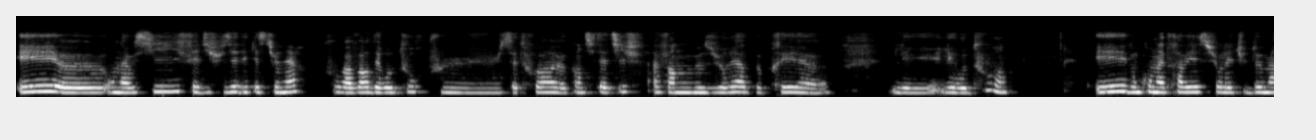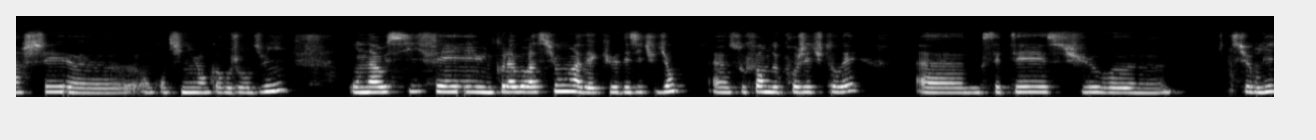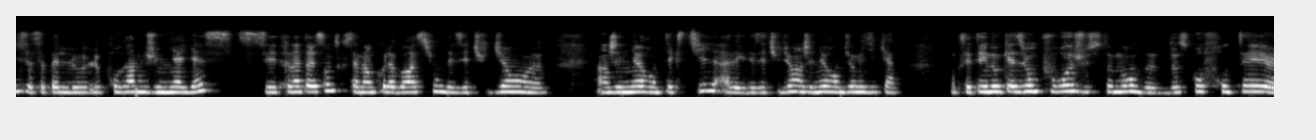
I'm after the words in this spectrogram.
Et euh, on a aussi fait diffuser des questionnaires pour avoir des retours plus, cette fois, euh, quantitatifs, afin de mesurer à peu près les, retours. Et donc, on a travaillé sur l'étude de marché, on continue encore aujourd'hui. On a aussi fait une collaboration avec des étudiants sous forme de projets tutorés euh, donc c'était sur euh, sur l'île, ça s'appelle le, programme Junia Yes. C'est très intéressant parce que ça met en collaboration des étudiants euh, ingénieurs en textile avec des étudiants ingénieurs en biomédical. Donc c'était une occasion pour eux justement de, de se confronter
